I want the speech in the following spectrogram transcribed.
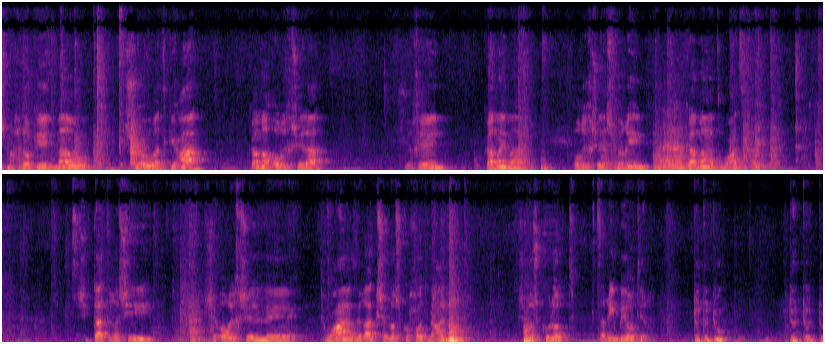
יש מחלוקת מהו שיעור התקיעה, כמה האורך שלה, וכן כמה הם האורך של השברים, וכמה התרועה צריכה להיות. שיטת רש"י, שאורך של אה, תרועה זה רק שלוש כוחות בעלמא, שלוש קולות קצרים ביותר, טו טו טו, טו טו טו,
